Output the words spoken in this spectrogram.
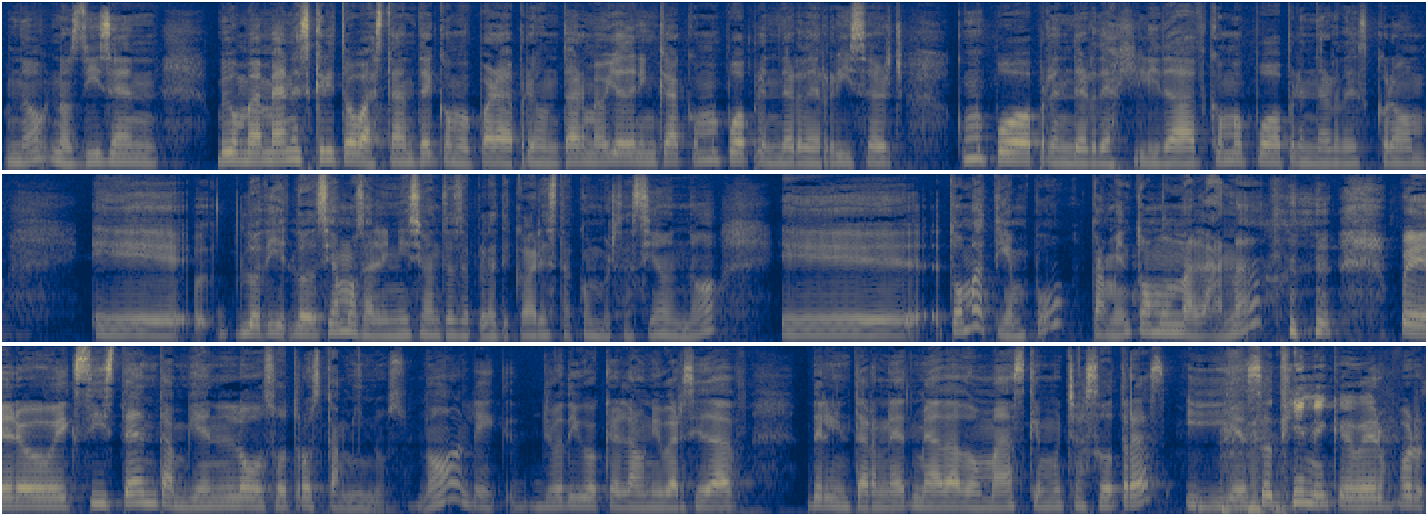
¿no? Nos dicen, me, han escrito bastante como para preguntarme, oye, Adrinka, ¿cómo puedo aprender de research? ¿Cómo puedo aprender de agilidad? ¿Cómo puedo aprender de Scrum? Eh, lo, lo, decíamos al inicio antes de platicar esta conversación, ¿no? Eh, toma tiempo, también toma una lana, pero existen también los otros caminos, ¿no? yo digo que la universidad del internet me ha dado más que muchas otras y eso tiene que ver por,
